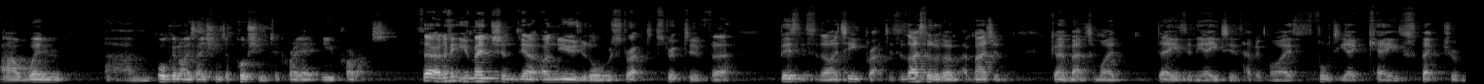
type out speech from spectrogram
uh, when um, organisations are pushing to create new products. So, and I think you mentioned you know, unusual or restrict, restrictive uh, business and IT practices. I sort of um, imagine going back to my days in the 80s, having my 48k Spectrum,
